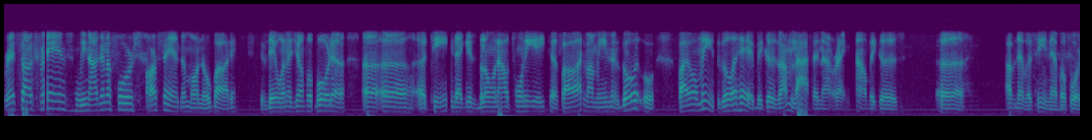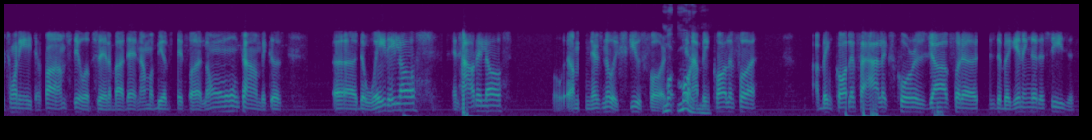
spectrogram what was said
Red Sox fans, we're not gonna force our fandom on nobody. If they want to jump aboard a, a a a team that gets blown out twenty eight to five, I mean, go by all means, go ahead because I'm laughing at right now because uh I've never seen that before. Twenty eight to five. I'm still upset about that, and I'm gonna be upset for a long time because uh, the way they lost and how they lost. I mean, there's no excuse for it. Martin. And I've been calling for. I've been calling for Alex Cora's job for the the beginning of the season.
